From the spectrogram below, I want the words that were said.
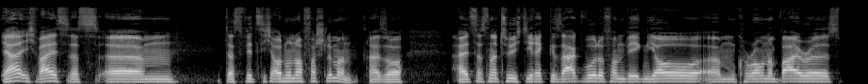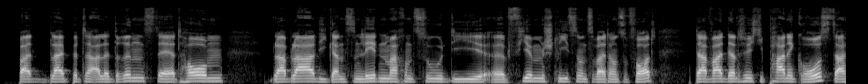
Ja, ich weiß, das, ähm, das wird sich auch nur noch verschlimmern. Also, als das natürlich direkt gesagt wurde von wegen, yo, ähm, Coronavirus, bleibt bitte alle drin, stay at home, bla bla, die ganzen Läden machen zu, die äh, Firmen schließen und so weiter und so fort. Da war natürlich die Panik groß, da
